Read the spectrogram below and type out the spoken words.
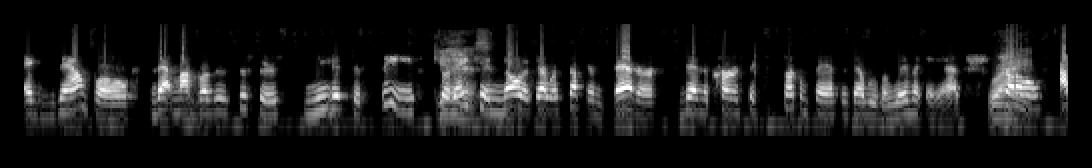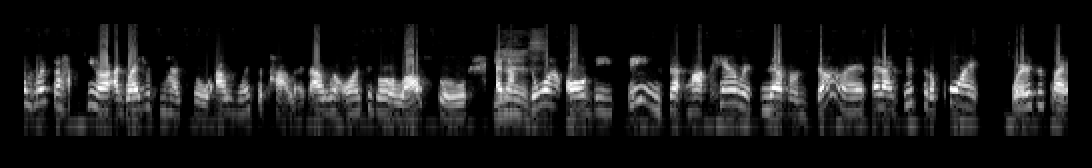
example that my brothers and sisters needed to see so Yes. they can know that there was something better than the current circumstances that we were living in. Right. So I went to, you know, I graduated from high school. I went to college. I went on to go to law school, and I'm doing all these things that my parents never done. And I get to the point where it's just like,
